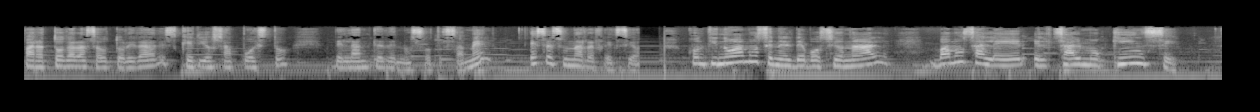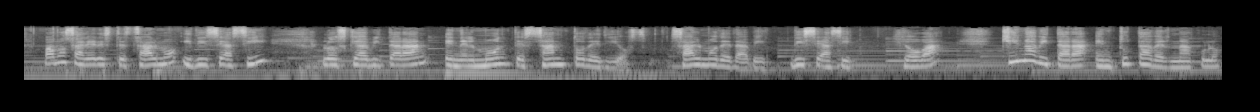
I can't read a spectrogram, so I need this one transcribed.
para todas las autoridades que Dios ha puesto delante de nosotros. Amén. Esa es una reflexión. Continuamos en el devocional. Vamos a leer el Salmo 15. Vamos a leer este salmo y dice así, los que habitarán en el monte santo de Dios. Salmo de David. Dice así, Jehová, ¿quién habitará en tu tabernáculo?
